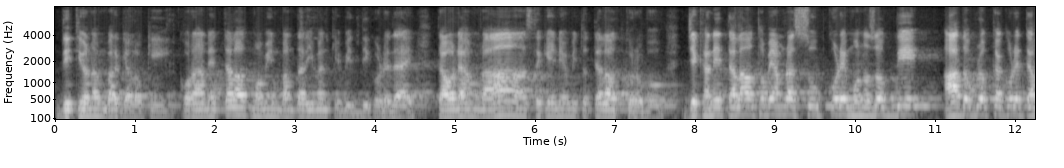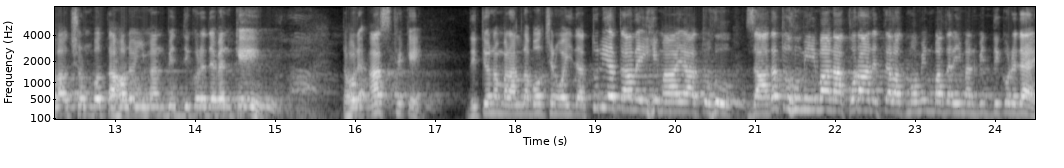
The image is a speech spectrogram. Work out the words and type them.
দ্বিতীয় নাম্বার গেল কি? কোরআনের তেলাওত মমিন বান্দার ইমানকে বৃদ্ধি করে দেয়। তাহলে আমরা আজ থেকে নিয়মিত তেলাওত করব। যেখানে তেলাওত হবে, আমরা চুপ করে মনোযোগ দিয়ে আদব রক্ষা করে তেলাওত শুনব, তাহলে ইমান বৃদ্ধি করে দেবেন কে? তাহলে আজ থেকে দ্বিতীয় নম্বর আল্লাহ বলছেন, ওয়াইদা তুলিয়াত আলাইহিম আয়াতুহু, জাদাতুহুম ঈমানা। কোরআনের তেলাওয়াত মুমিন বান্দার ঈমান বৃদ্ধি করে দেয়।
